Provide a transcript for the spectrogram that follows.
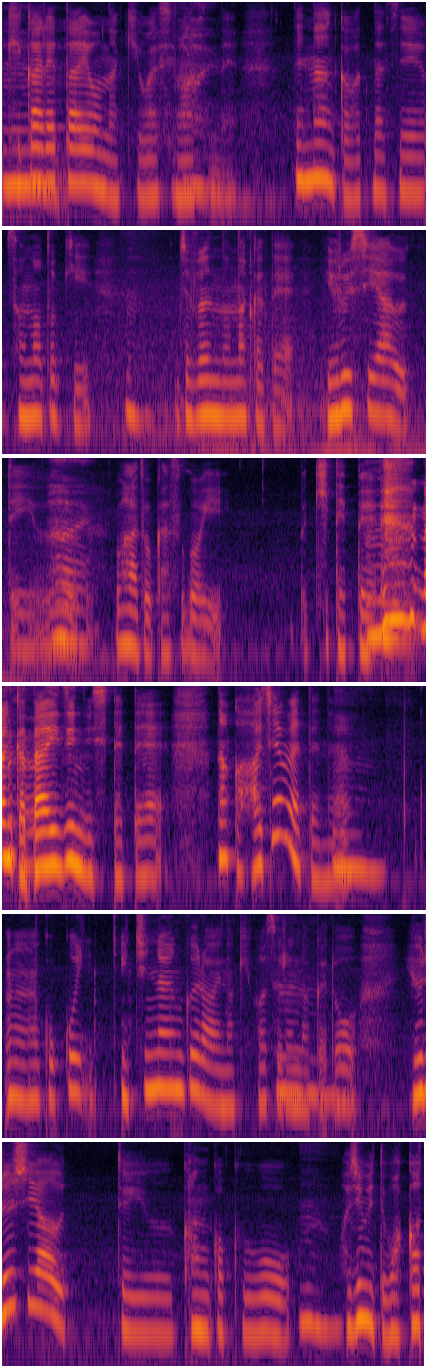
聞かれたような気はしますね、うん。はい、でなんか私その時、自分の中で「許し合う」っていうワードがすごい来てて、なんか大事にしててなんか初めてね、うん。ここ1年ぐらいな気がするんだけど、許し合うっていう感覚を初めて分かっ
